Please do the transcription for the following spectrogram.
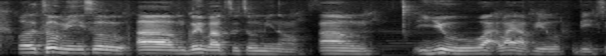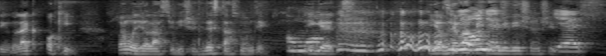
well, Tommy. So um, going back to Tommy now. Um, you why why have you been single? Like, okay, when was your last relationship? Let's start from there. Omo. You get. You have To be never been in a relationship. Yes.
